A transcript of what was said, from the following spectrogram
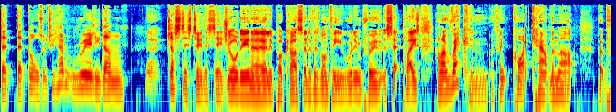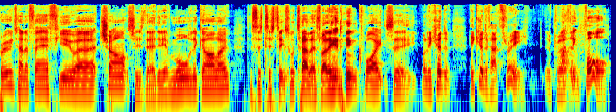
dead dead balls, which we haven't really done no. justice to this season. Geordie in an early podcast said if there's one thing he would improve, it was set plays, and I reckon I don't quite count them up. But Prödl's had a fair few uh, chances there. Did he have more than Ighalo? The statistics will tell us. But I think I didn't quite see. Well, he could have. He could have had three. I think four,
